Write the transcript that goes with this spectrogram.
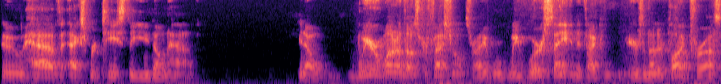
who have expertise that you don't have? You know, we're one of those professionals, right? We were saying, in fact, here's another plug for us.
